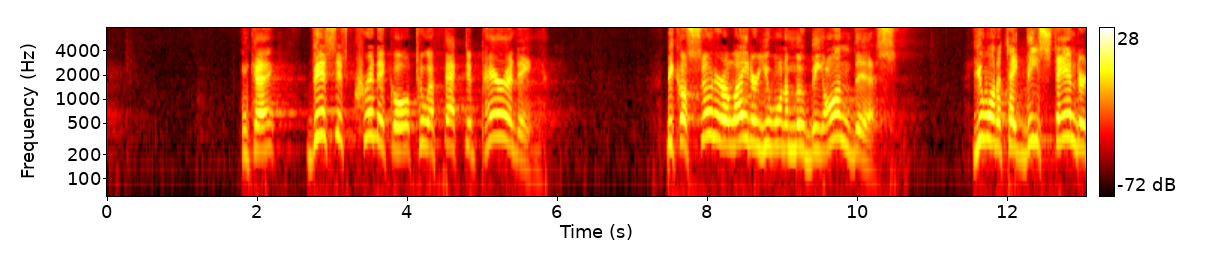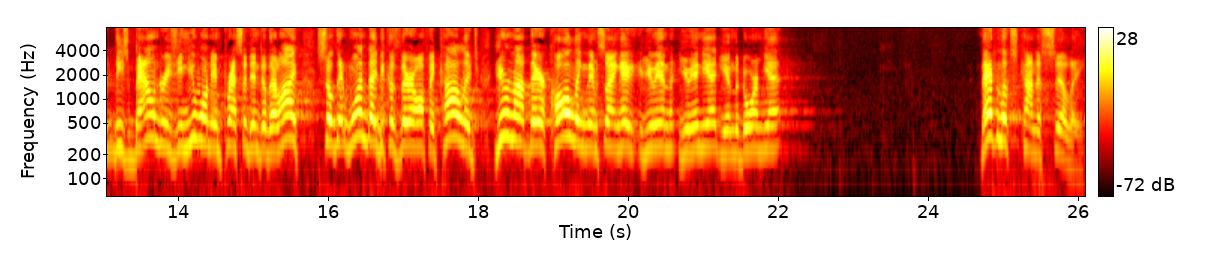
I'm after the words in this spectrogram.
Okay? this is critical to effective parenting. Because sooner or later you want to move beyond this. You want to take these standards, these boundaries, and you want to impress it into their life so that one day, because they're off at college, you're not there calling them saying, Hey, you in, you in yet? You in the dorm yet? That looks kind of silly.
